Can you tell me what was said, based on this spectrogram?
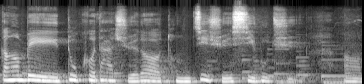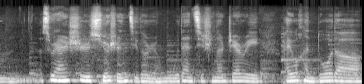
刚刚被杜克大学的统计学系录取。嗯，虽然是学神级的人物，但其实呢，Jerry 还有很多的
